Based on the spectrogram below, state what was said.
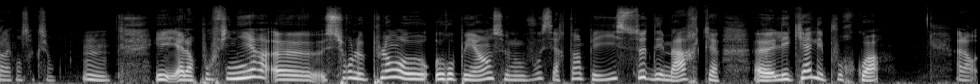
la construction. Hmm. Et alors pour finir, sur le plan européen, selon vous, certains pays se démarquent. lesquels et pourquoi? Alors,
